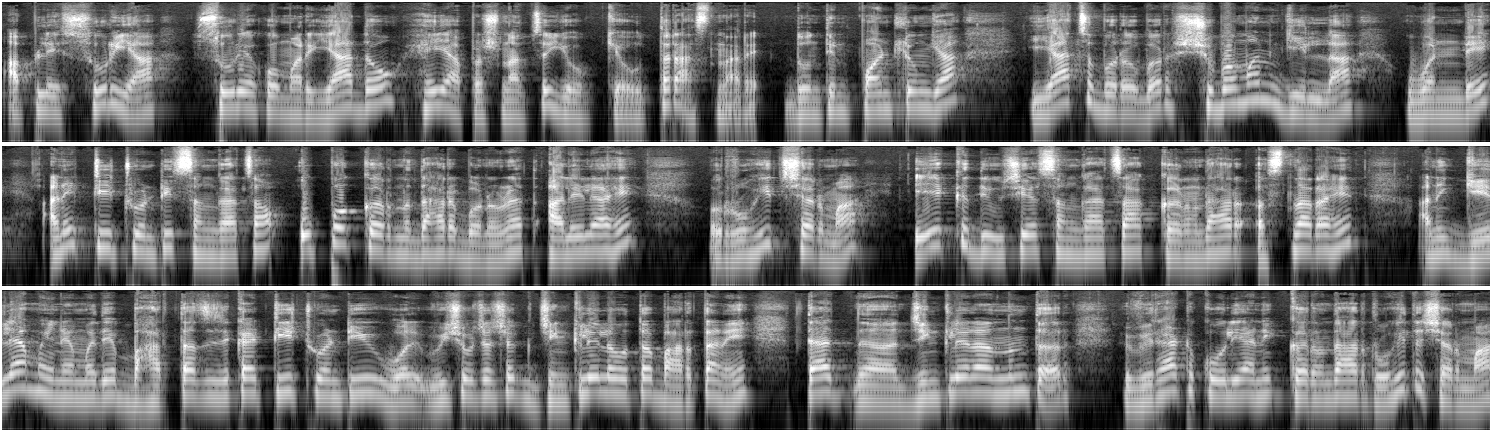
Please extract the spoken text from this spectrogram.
आपले सूर्या सूर्यकुमार यादव हे या प्रश्नाचं योग्य उत्तर असणार आहे. दोन तीन पॉईंट लिहून घ्या. याचबरोबर शुभमन गिलला वन डे आणि टी ट्वेंटी संघात संघाचा उपकर्णधार बनवण्यात आलेला आहे. रोहित शर्मा एक दिवसीय संघाचा कर्णधार असणार आहेत. आणि गेल्या महिन्यामध्ये भारताचं जे काय टी ट्वेंटी विश्वचषक जिंकलेलं होतं भारताने त्या जिंकलेल्यानंतर विराट कोहली आणि कर्णधार रोहित शर्मा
